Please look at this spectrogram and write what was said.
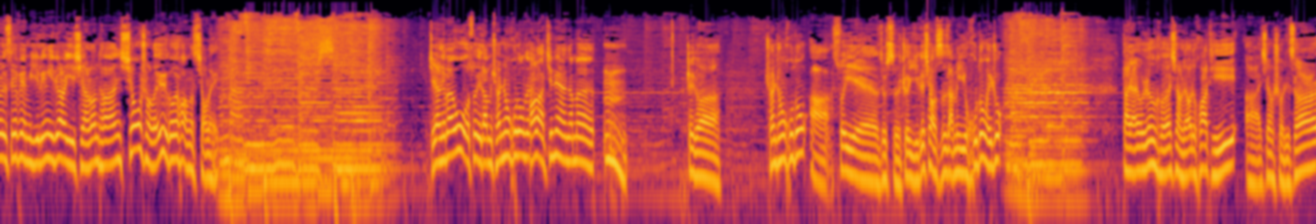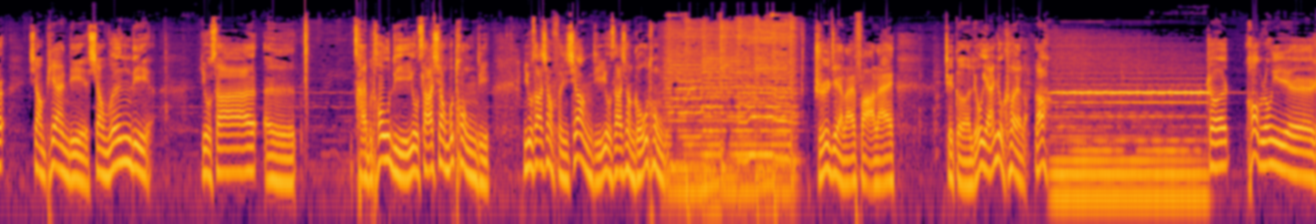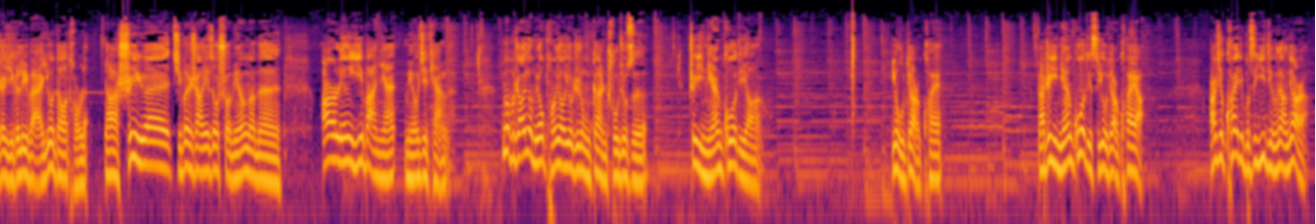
这里是 FM 一零一点一西安论坛笑声雷雨。各位好，我是小雷。今天礼拜五，所以咱们全程互动。好了，今天咱们、这个全程互动啊，所以就是这一个小时，咱们以互动为主。大家有任何想聊的话题啊，想说的事儿，想谝的，想问的，有啥呃猜不透的，有啥想不通的，有啥想分享的，有啥想沟通的，直接来发来这个留言就可以了啊。这好不容易这一个礼拜又到头了啊！十一月基本上也就说明我们二零一八年没有几天了。我不知道有没有朋友有这种感触，就是这一年过得啊有点快啊！这一年过得是有点快啊，而且快的不是一丁两点啊！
